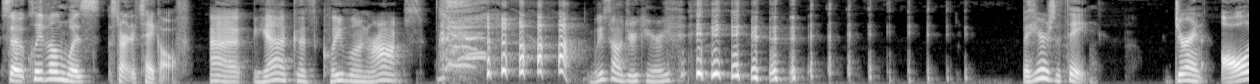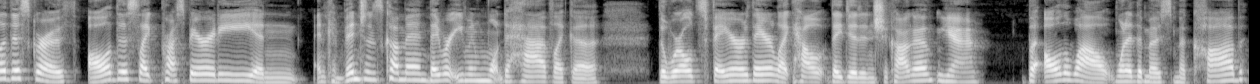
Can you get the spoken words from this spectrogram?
So Cleveland was starting to take off. Uh, yeah, because Cleveland rocks. we saw Drew Carey. But here's the thing. During all of this growth, all of this like prosperity and and conventions coming, they were even wanting to have like a the World's Fair there, like how they did in Chicago. Yeah. But all the while, one of the most macabre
